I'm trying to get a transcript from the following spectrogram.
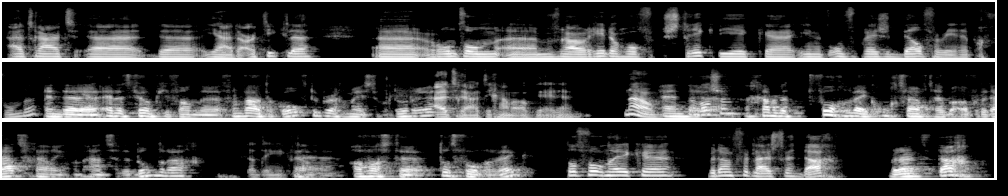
uiteraard de, ja, de artikelen uh, rondom uh, mevrouw Ridderhof Strik, die ik uh, in het onverprezen Delver weer heb gevonden. En, de, ja. en het filmpje van, van Wouter Kolf, de burgemeester van Dordrecht. Uiteraard, die gaan we ook delen. Nou, en, dat was hem. Dan gaan we het volgende week ongetwijfeld hebben over de raadsvergadering van aanstaande donderdag. Dat denk ik wel. alvast tot volgende week. Tot volgende week. bedankt voor het luisteren. Dag. Bedankt. Dag.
